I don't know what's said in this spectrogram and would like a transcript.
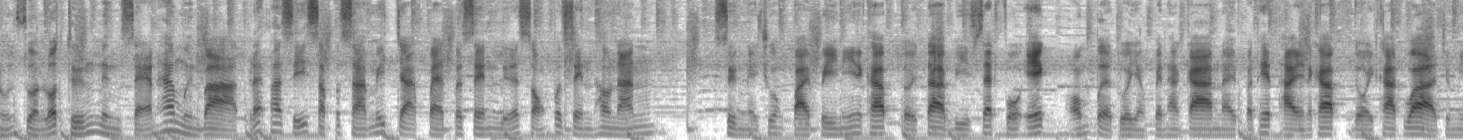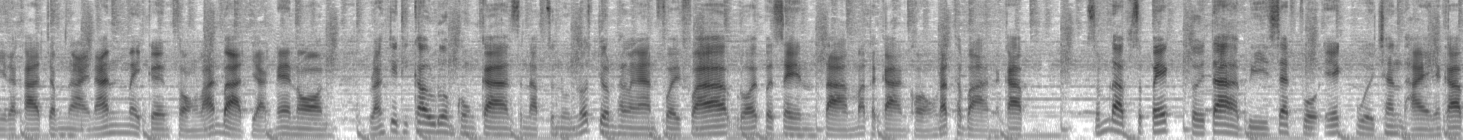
นุนส่วนลดถึง 150,000 บาท และภาษีสรรพสามิตจาก 8%เหลือ 2%เท่านั้น ซึ่งในช่วงปลายปีนี้นะครับ Toyota BZ4X พร้อมเปิดตัวอย่างเป็นทางการในประเทศไทยนะครับ โดยคาดว่าจะมีราคาจำหน่ายนั้นไม่เกิน 2 ล้านบาทอย่างแน่นอนหลังจากที่เข้าร่วมโครงการสนับสนุนรถยนต์พลังงานไฟฟ้า 100%ตามมาตรการของรัฐบาลนะครับ สำหรับสเปค Toyota BZ4X เวอร์ชันไทยนะครับ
